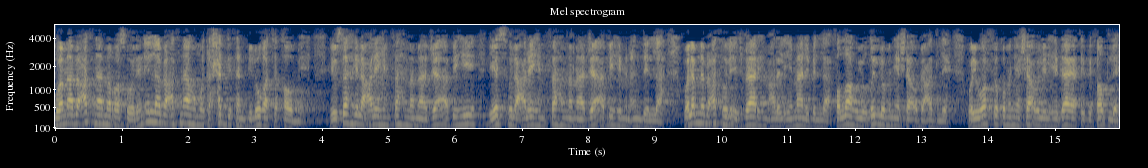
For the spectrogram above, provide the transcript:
وما بعثنا من رسول إلا بعثناه متحدثا بلغة قومه ليسهل عليهم فهم ما جاء به ليسهل عليهم فهم ما جاء به من عند الله. ولم نبعثه لإجبارهم على الإيمان بالله فالله يضل من يشاء بعدله ويوفق من يشاء للهداية بفضله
